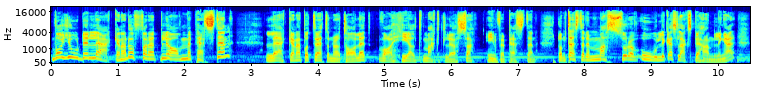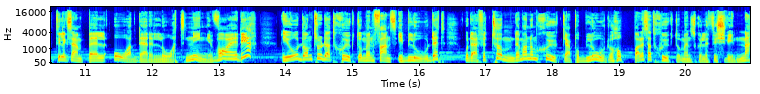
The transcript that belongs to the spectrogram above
vad gjorde läkarna då för att bli av med pesten? Läkarna på 1300-talet var helt maktlösa inför pesten. De testade massor av olika slags behandlingar, till exempel åderlåtning. Vad är det? Jo, de trodde att sjukdomen fanns i blodet och därför tömde man de sjuka på blod och hoppades att sjukdomen skulle försvinna.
